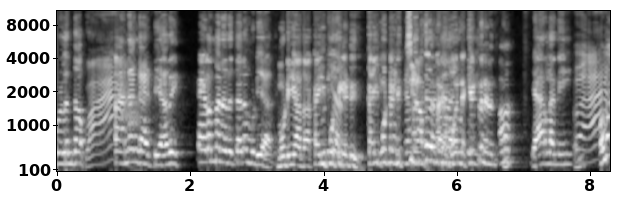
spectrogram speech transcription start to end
விழுந்தா பணம் காட்டியாது அது இளம்ப நினைச்சால முடியாது. முடியாதா? கை போட்டு எடு. கை போட்டு அடிச்சு கெட்டு யார்ல நீ? அம்மா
